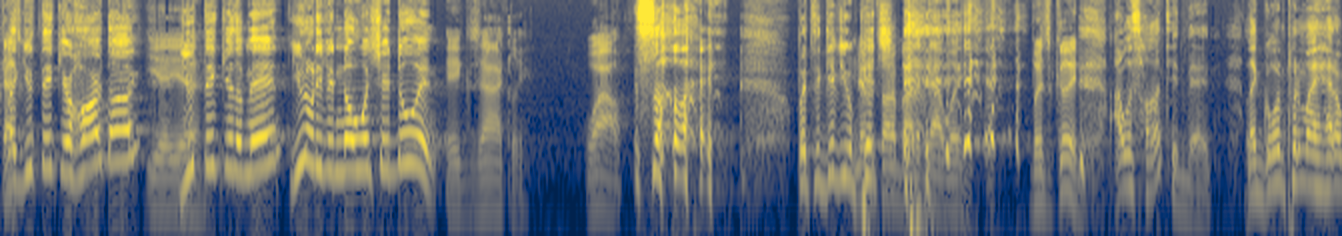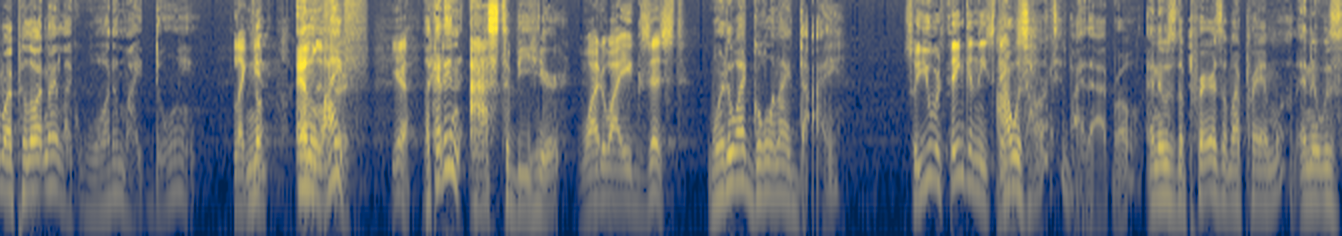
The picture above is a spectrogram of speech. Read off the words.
That's like you think you're hard, dog? Yeah, yeah. You think you're the man? You don't even know what you're doing. exactly. Wow. So like, but to give you a Never picture, thought about it that way, but it's good. I was haunted, man. Like going, putting my head on my pillow at night, like, what am I doing? Like No, in, and life. earth. Yeah. Like I didn't ask to be here. Why do I exist? Where do I go when I die? So you were thinking these things. I was haunted by that, bro. And it was the prayers of my praying mom. And it was,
